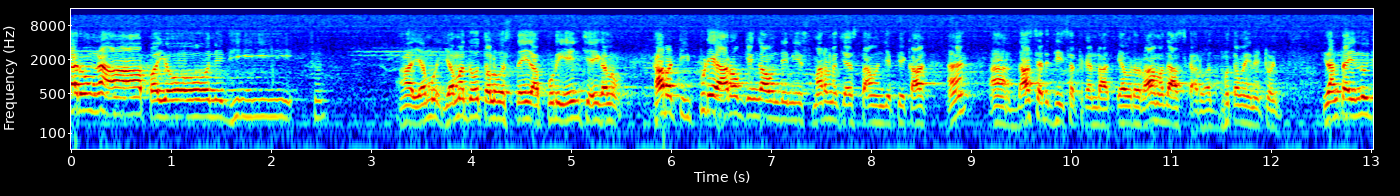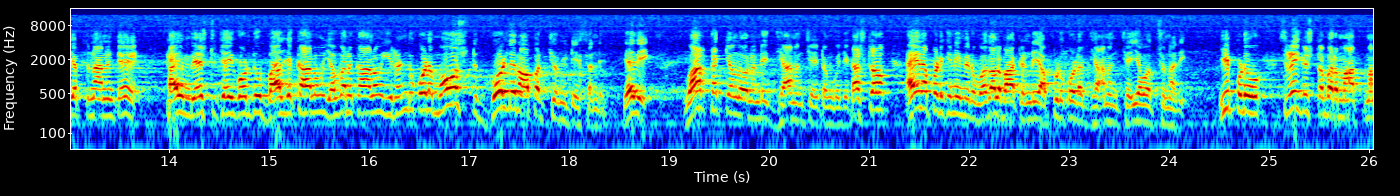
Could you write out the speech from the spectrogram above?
కరుణాపయోనిధి. ఆ యమ యమదూతలు వస్తే అప్పుడు ఏం చేయగలం? కాబట్టి ఇప్పుడే ఆరోగ్యంగా ఉంది మీ స్మరణ చేస్తామని చెప్పి కా ఆ? దాశరథి ఎవరు రామదాస్ గారు అద్భుతమైనటువంటి. ఇదంతా ఎందుకు చెప్తున్నానంటే టైం వేస్ట్ చేయకూడదు బాల్యకాలం యవ్వన కాలం ఈ రెండు కూడా మోస్ట్ గోల్డెన్ ఆపర్చునిటీస్ అండి. ఏది? వార్ధక్యంలోనండి ధ్యానం చేయటం కొంచెం కష్టం. అయినప్పటికీ మీరు వదలబాకండి అప్పుడు కూడా ధ్యానం చేయవచ్చున్నది ఇప్పుడు శ్రీకృష్ణ పరమాత్మ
